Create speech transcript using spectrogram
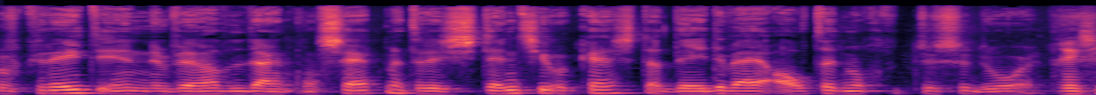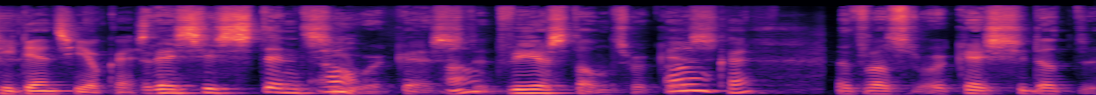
of ik reed in... We hadden daar een concert met het Resistentieorkest. Dat deden wij altijd nog tussendoor. Residentieorkest. Resistentieorkest, Oh. Het Weerstandsorkest. Oh, oké. Dat was het orkestje dat eh,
